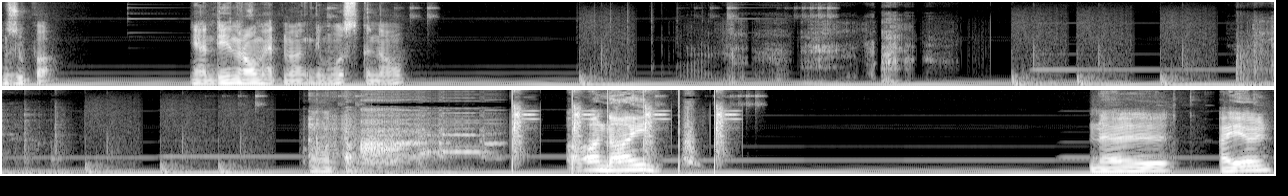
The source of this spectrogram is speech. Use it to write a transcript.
Super. Ja, in den Raum hätten wir gemusst, genau. Und oh nein! Schnell heilen.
